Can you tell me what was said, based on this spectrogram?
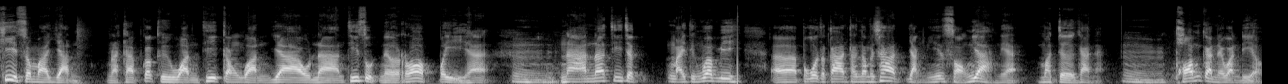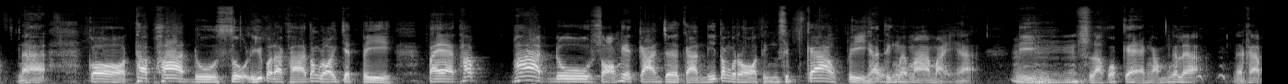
ขี้สมายันนะครับก็คือวันที่กลางวันยาวนานที่สุดในรอบปีฮะนานนะที่จะ หมายถึงว่ามีปรากฏการณ์ทางธรรมชาติอย่างนี้สองอย่างเนี่ยมาเจอกันอะพร้อมกันในวันเดียวนะฮะก็ถ้าพลาดดูสุริยุปราคาต้องรออีกเจ็ดปี แต่ถ้าพลาดดูสองเหตุการณ์เจอกันนี้ต้องรอถึงสิบเก้าปีฮะถึงมามาใหม่ฮะนี่เราก็แก่งำกันแล้วนะครับ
